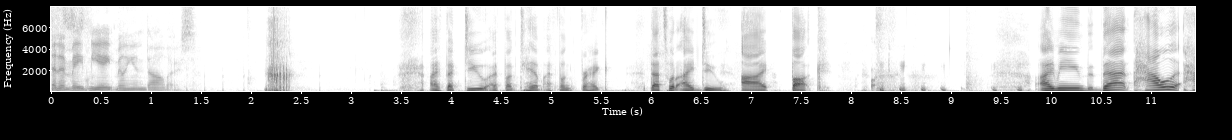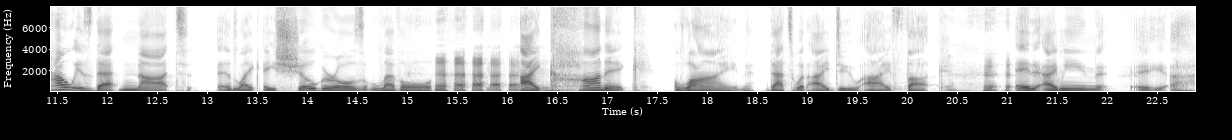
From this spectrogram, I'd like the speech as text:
And it made me $8 million. I fucked you. I fucked him. I fucked Frank. That's what I do. I fuck. I mean that. How how is that not uh, like a showgirls level iconic line? That's what I do. I fuck. and I mean, uh,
